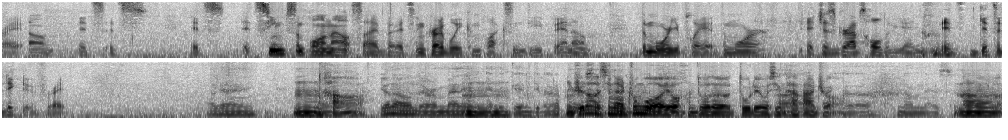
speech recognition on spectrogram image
right? Um, it's it's it's it seems simple on the outside, but it's incredibly complex and deep. And um, the more you play it, the more it just grabs hold of you and it gets addictive, right? Okay. 嗯，好。嗯，你知道现在中国有很多的独立游戏开发者，那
